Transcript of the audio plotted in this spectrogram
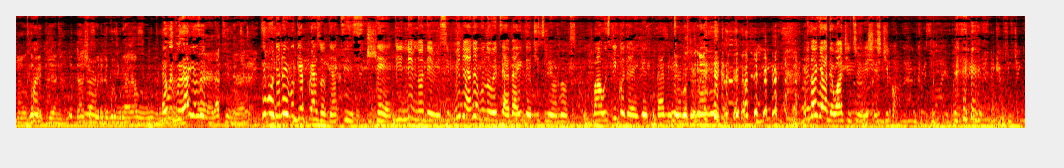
Look that shop with the Hey, with that, Even they don't even get price of their things there. The name not they receive. Me, I don't know what I buy if they cheat me or not. But I will still go there again to buy meat. you don't get the one cheat you, which is cheaper.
